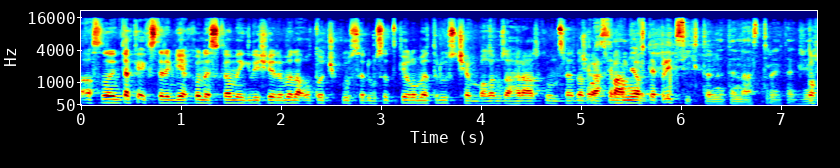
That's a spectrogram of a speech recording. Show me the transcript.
uh, asi to není tak extrémní jako dneska, my když jedeme na otočku 700 km s čembalem zahrát koncert a Včera pak jsem ho měl v Teplicích, ten, ten nástroj, takže No.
